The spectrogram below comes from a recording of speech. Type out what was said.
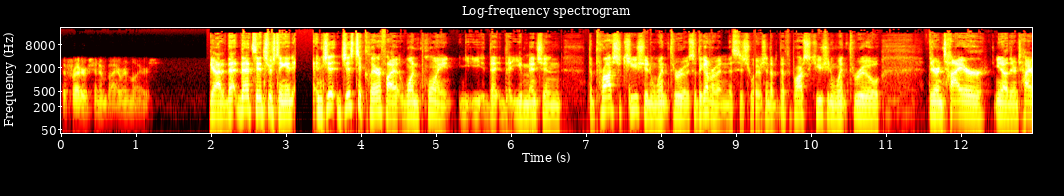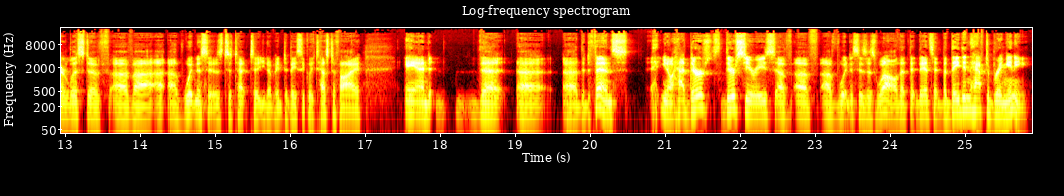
the Fredrikson and Byron lawyers. Got it. That, that's interesting. And, and ju- just to clarify at one point you, that, that you mentioned, the prosecution went through. So the government in this situation, the, the prosecution went through their entire, you know, their entire list of of, uh, of witnesses to te- to you know to basically testify, and the uh, uh, the defense you know had their their series of, of, of witnesses as well that, that they had said, but they didn't have to bring any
